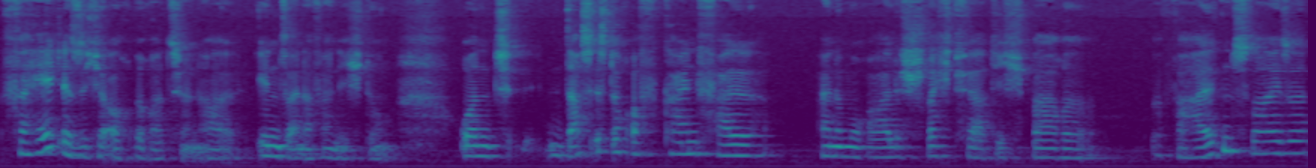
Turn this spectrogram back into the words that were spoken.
verhält er sich ja auch irrational in seiner Vernichtung. Und das ist doch auf keinen Fall eine moralisch rechtfertigbare Verhaltensweise.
